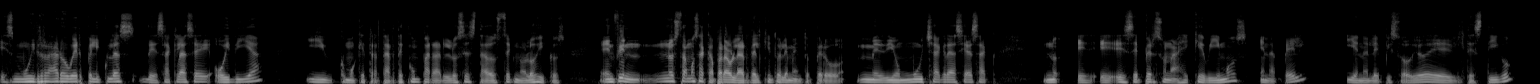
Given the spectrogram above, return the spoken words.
es muy raro ver películas de esa clase hoy día y como que tratar de comparar los estados tecnológicos. En fin, no estamos acá para hablar del quinto elemento, pero me dio mucha gracia esa, no, e- e- ese personaje que vimos en la peli y en el episodio del testigo,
